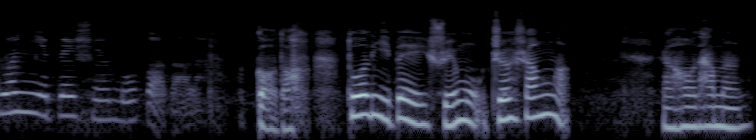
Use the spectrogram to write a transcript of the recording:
多利被水母搞到了。搞到，多利被水母蛰伤了，然后他们。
